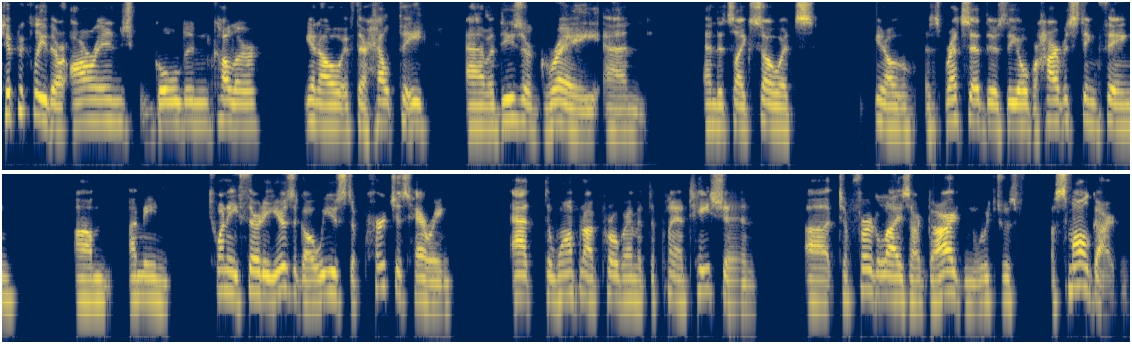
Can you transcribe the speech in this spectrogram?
Typically, they're orange, golden color, you know, if they're healthy. and but these are gray and and it's like so it's you know as bret said there's the over harvesting thing um i mean 20 30 years ago we used to purchase herring at the wampanoag program at the plantation uh, to fertilize our garden which was a small garden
